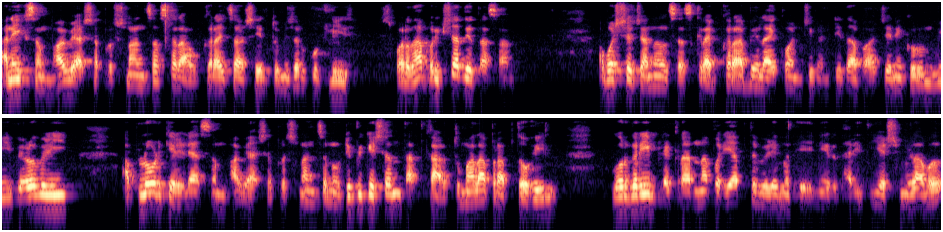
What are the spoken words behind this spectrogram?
अनेक संभाव्य अशा प्रश्नांचा सराव करायचा असेल तुम्ही जर कुठली स्पर्धा परीक्षा देत असाल अवश्य चॅनल सबस्क्राईब करा बेल आयकॉनची घंटी दाबा जेणेकरून मी वेळोवेळी अपलोड केलेल्या संभाव्य अशा प्रश्नांचं नोटिफिकेशन तात्काळ तुम्हाला प्राप्त होईल. गोरगरीब लेकरांना पर्याप्त वेळेमध्ये निर्धारित यश मिळावं.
